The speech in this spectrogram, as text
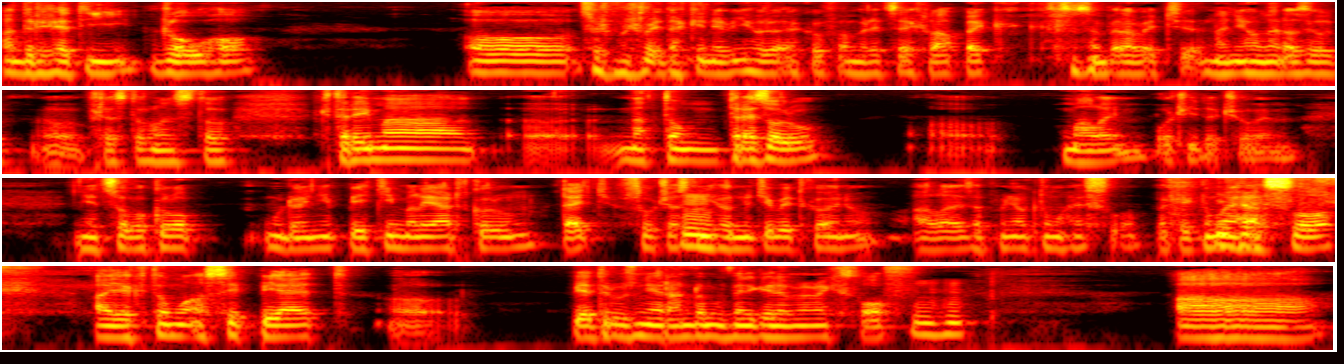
a držet ji dlouho, o, což může být taky nevýhoda, jako v Americe je chlápek, co jsem právě na něho narazil přes tohle, sto, který má na tom trezoru malým počítačovým něco okolo údajně 5 miliard korun teď v současné Hmm. hmm. hodnotě Bitcoinu, ale zapomněl k tomu heslo. Tak je k tomu je heslo a je k tomu asi pět, pět různě random vygenerovaných slov Mhm. a,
